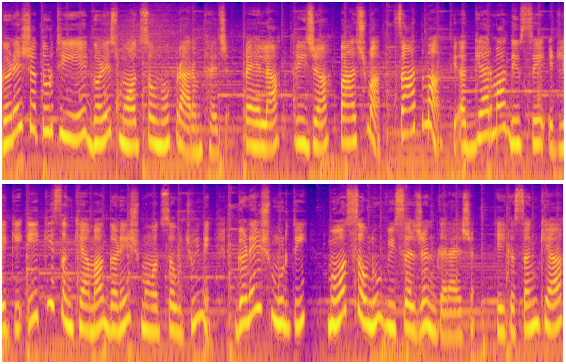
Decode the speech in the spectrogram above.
ગણેશ ચતુર્થીએ ગણેશ મહોત્સવનો પ્રારંભ થાય છે. પહેલા, ત્રીજા, પાંચમા, સાતમા કે અગિયારમા દિવસે એટલે કે એકી સંખ્યામાં ગણેશ મહોત્સવ ઉજવીને ગણેશ મૂર્તિ મહોત્સવનું વિસર્જન કરાય છે. એક સંખ્યા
